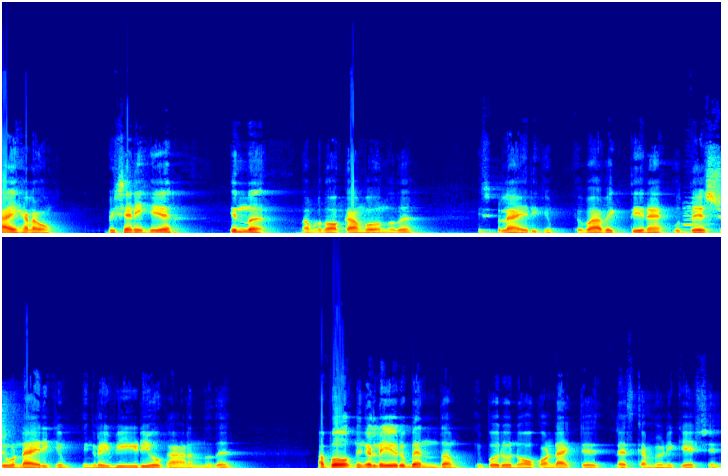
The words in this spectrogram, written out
ഹായ് ഹലോ മിഷനി ഹിയർ ഇന്ന് നമ്മൾ നോക്കാൻ പോകുന്നത് ഇസ്ബിലായിരിക്കും ഇപ്പോൾ ആ വ്യക്തിനെ ഉദ്ദേശിച്ചുകൊണ്ടായിരിക്കും നിങ്ങൾ ഈ വീഡിയോ കാണുന്നത്. അപ്പോൾ നിങ്ങളുടെ ഈ ഒരു ബന്ധം ഇപ്പോൾ ഒരു നോ കോണ്ടാക്റ്റ് ലെസ് കമ്മ്യൂണിക്കേഷൻ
